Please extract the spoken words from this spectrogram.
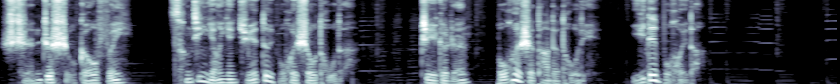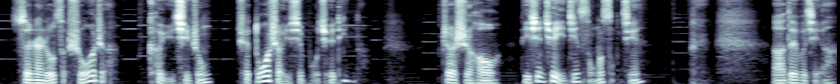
神之手高飞曾经扬言绝对不会收徒的，这个人不会是他的徒弟，一定不会的。虽然如此说着，可语气中却多少有些不确定呢。这时候，李迅却已经耸了耸肩：“ 啊，对不起啊，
